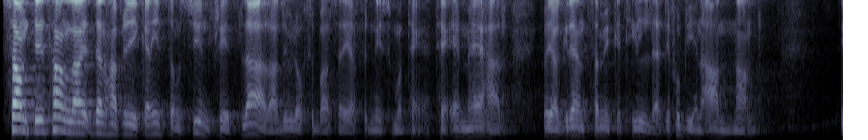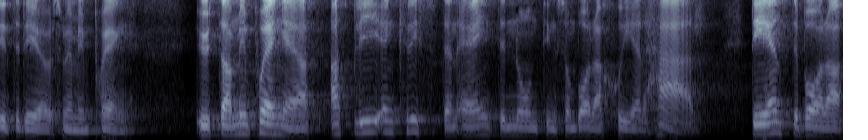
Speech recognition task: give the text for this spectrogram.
Samtidigt handlar den här predikan inte om syndfrihetslära, det vill jag också bara säga för ni som är med här. Jag gränsar mycket till det, det får bli en annan. Det är inte det som är min poäng. Utan min poäng är att att bli en kristen är inte någonting som bara sker här. Det är inte bara,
